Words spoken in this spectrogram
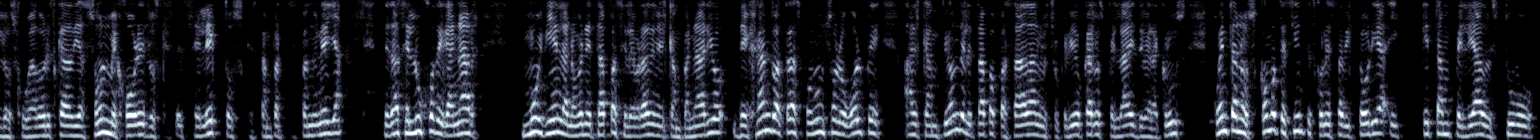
los jugadores cada día son mejores, los que, selectos que están participando en ella, te das el lujo de ganar muy bien la novena etapa celebrada en el campanario, dejando atrás por un solo golpe al campeón de la etapa pasada, nuestro querido Carlos Peláez de Veracruz. Cuéntanos, ¿cómo te sientes con esta victoria y qué tan peleado estuvo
